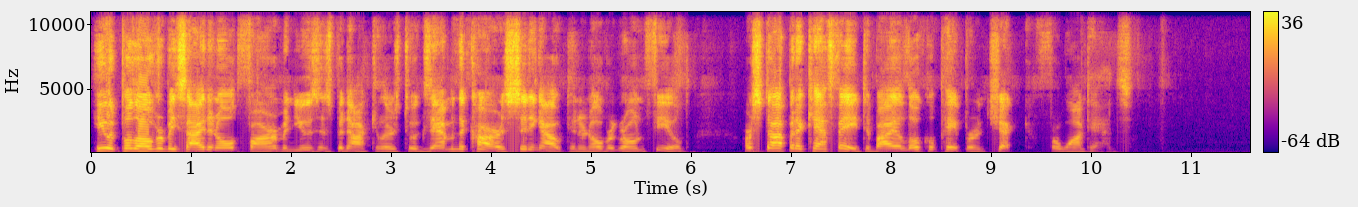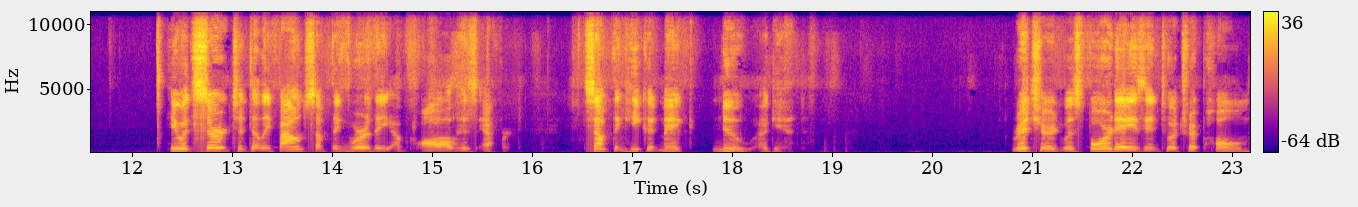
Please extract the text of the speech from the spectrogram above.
He would pull over beside an old farm and use his binoculars to examine the cars sitting out in an overgrown field or stop at a cafe to buy a local paper and check for want ads. He would search until he found something worthy of all his effort, something he could make new again. Richard was four days into a trip home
